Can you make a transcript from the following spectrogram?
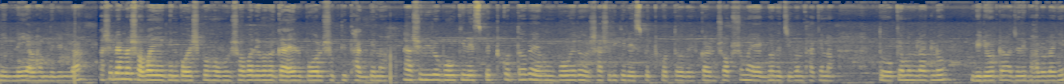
মিল নেই, আলহামদুলিল্লাহ। আসলে আমরা সবাই একদিন বয়স্ক হব, সবার এভাবে গায়ের বল, শক্তি থাকবে না। শাশুড়িরও বউকে রেসপেক্ট করতে হবে এবং বউয়েরও শাশুড়িকে রেসপেক্ট করতে হবে, কারণ সব সময় একভাবে জীবন থাকে না। তো কেমন লাগল ভিডিওটা? যদি ভালো লাগে,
